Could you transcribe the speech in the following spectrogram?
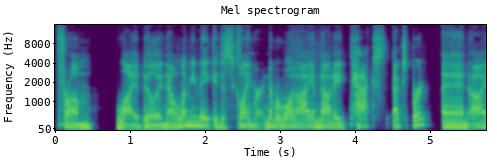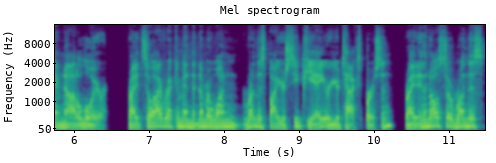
from liability. Now, let me make a disclaimer. Number one, I am not a tax expert and I am not a lawyer, right? So I recommend that number one, run this by your CPA or your tax person, right? And then also run this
